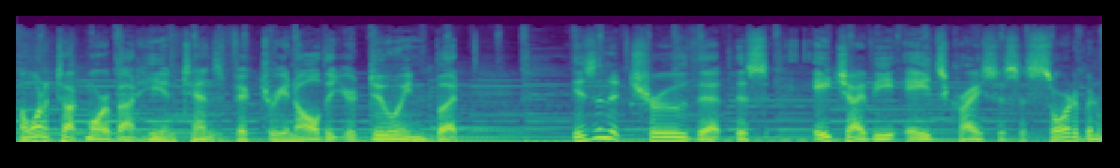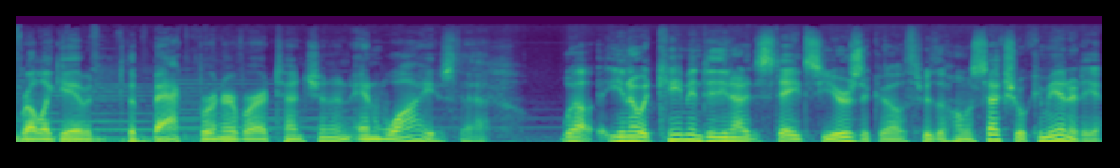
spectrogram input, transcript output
I want to talk more about He Intends Victory and all that you're doing, but isn't it true that this HIV AIDS crisis has sort of been relegated to the back burner of our attention? And, and why is that? Well, you know, it came into the United States years ago through the homosexual community,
